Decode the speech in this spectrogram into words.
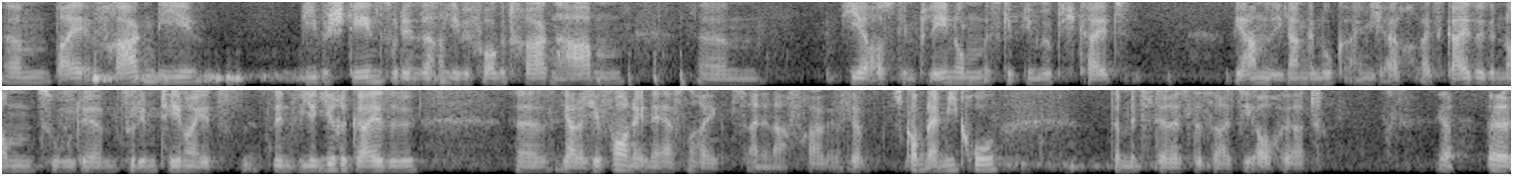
ähm, bei Fragen, die, die bestehen zu den Sachen, die wir vorgetragen haben. Ähm, hier aus dem Plenum. Es gibt die Möglichkeit, wir haben sie lang genug eigentlich auch als Geisel genommen zu, der, zu dem Thema. Jetzt sind wir ihre Geisel. Äh, ja, hier vorne in der ersten Reihe gibt es eine Nachfrage. Ja, es kommt ein Mikro, damit der Rest des Saals sie auch hört. Ja, äh,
